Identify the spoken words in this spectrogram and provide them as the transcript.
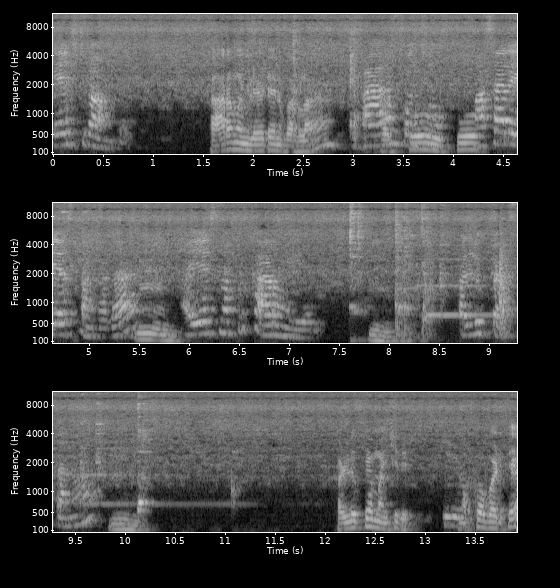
టేస్ట్గా ఉంటుంది. కారం కొంచెం లేట్ అయిన పర్లా. కారం పసుపు, కొంచెం ఉప్పు. మసాలా వేస్తాం కదా ఉమ్, అవి వేసినప్పుడు కారం వేయాలి. ఉమ్, వేస్తాను. ఉమ్. కళ్ళుప్పే మంచిది. ఇది మొక్క పడితే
